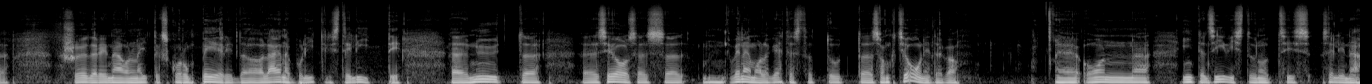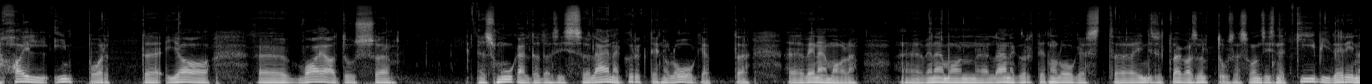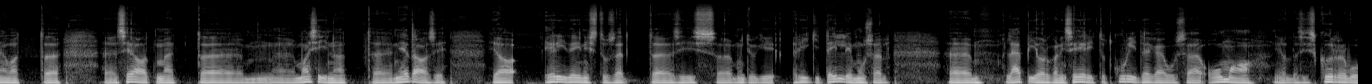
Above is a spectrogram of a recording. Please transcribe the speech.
Schröderi näol näiteks korrumpeerida lääne poliitilist eliiti. nüüd äh, seoses äh, Venemaale kehtestatud äh, sanktsioonidega on intensiivistunud siis selline hall import ja vajadus smuugeldada siis lääne kõrgtehnoloogiat Venemaale. Venemaa on lääne kõrgtehnoloogiast äh, endiselt väga sõltuvuses, on siis need kiibid, erinevad äh, seadmed, äh, masinad, nii edasi, ja eriteenistused siis muidugi riigi tellimusel läbi organiseeritud kuritegevuse oma nii-öelda siis kõrvu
